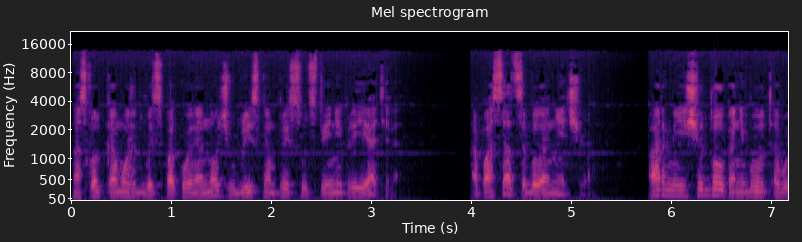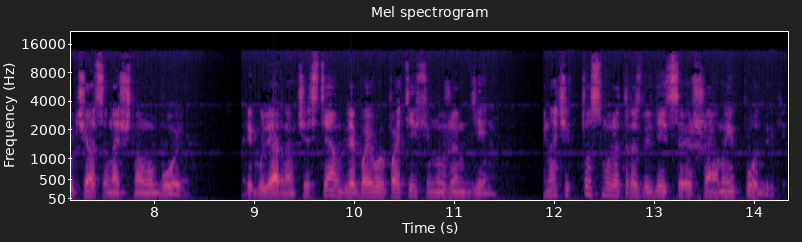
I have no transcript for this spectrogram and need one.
Насколько может быть спокойная ночь в близком присутствии неприятеля. Опасаться было нечего. Армии еще долго не будут обучаться ночному бою. Регулярным частям для боевой потехи нужен день, иначе кто сможет разглядеть совершаемые подвиги?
